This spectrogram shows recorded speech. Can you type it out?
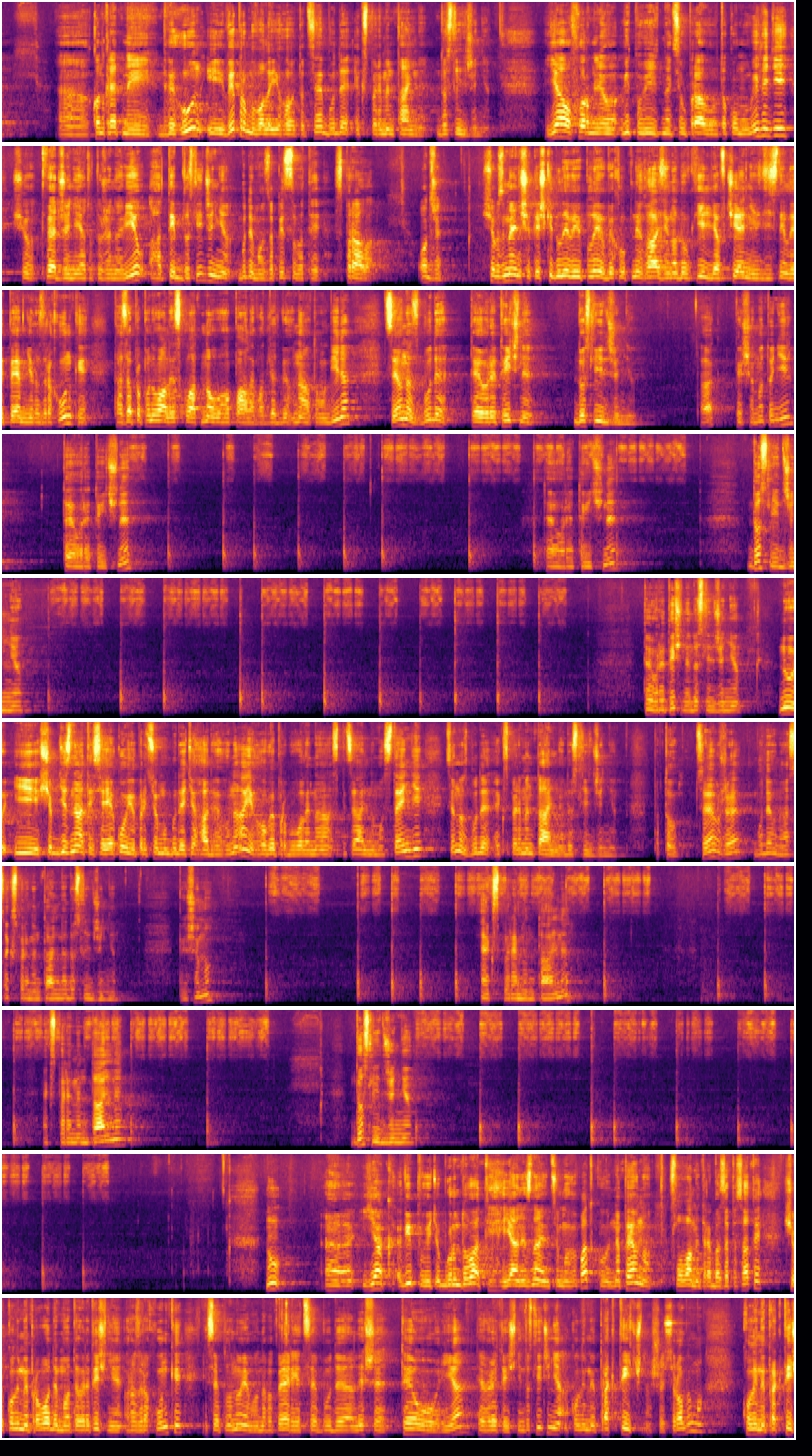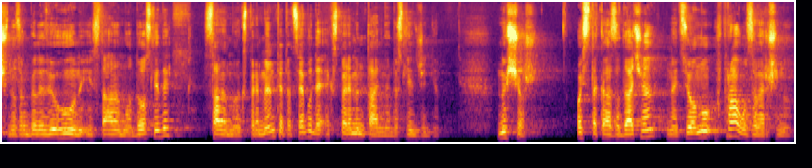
е, конкретний двигун і випробували його, то це буде експериментальне дослідження. Я оформлю відповідь на цю вправу в такому вигляді, що твердження я тут уже навів, а тип дослідження будемо записувати справа. Отже, щоб зменшити шкідливий вплив вихлопних газів на довкілля, вчені здійснили певні розрахунки та запропонували склад нового палива для двигуна автомобіля. Це у нас буде теоретичне дослідження. Так, пишемо тоді. Теоретичне. Теоретичне дослідження. Теоретичне дослідження. Ну і щоб дізнатися, якою при цьому буде тяга двигуна, його випробували на спеціальному стенді. Це у нас буде експериментальне дослідження. Тобто це вже буде у нас експериментальне дослідження. Пишемо. Експериментальне. Експериментальне дослідження. Ну, е, як відповідь обґрунтувати, я не знаю в цьому випадку. Напевно, словами треба записати, що коли ми проводимо теоретичні розрахунки і це плануємо на папері, це буде лише теорія, теоретичні дослідження. А коли ми практично щось робимо, коли ми практично зробили двигун і ставимо досліди, ставимо експерименти, то це буде експериментальне дослідження. Ну що ж, ось така задача на цьому вправу завершено.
